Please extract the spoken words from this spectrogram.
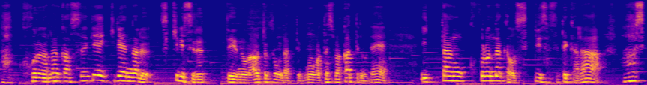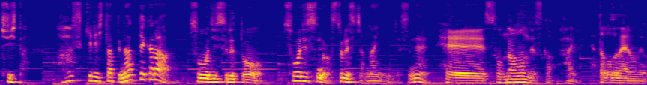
あ、心がなんかすげえ綺麗になる。すっきりするっていうのがアウトカムだってもう私分かってるので、一旦心の中をすっきりさせてから、あ、すっきりした。あ、すっきりしたってなってから掃除すると、掃除するのがストレスじゃないんですね。へえ、そんなもんですか。はい。やったことないので、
